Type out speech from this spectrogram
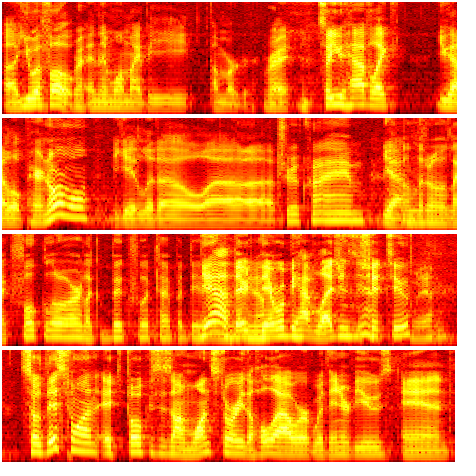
a UFO, Right. and then one might be a murder, Right. right? So you have like you got a little paranormal, you get a little uh True crime. Yeah. A little like folklore, like a Bigfoot type of deal. yeah, there you know? there would be have legends and Yeah. shit too. Yeah. So this one it focuses on one story the whole hour with interviews and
